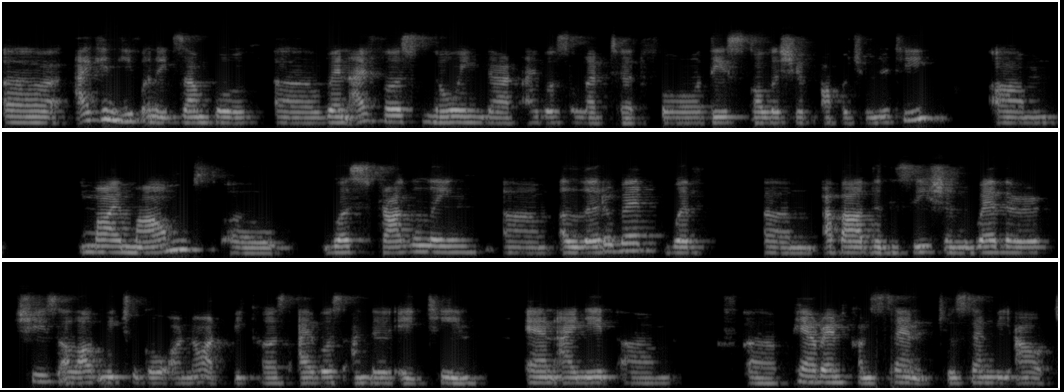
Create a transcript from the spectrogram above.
Uh, I can give an example. Uh, when I first knowing that I was selected for this scholarship opportunity, um, my mom uh, was struggling um, a little bit with um, about the decision whether she's allowed me to go or not because I was under 18 and I need um, parent consent to send me out.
